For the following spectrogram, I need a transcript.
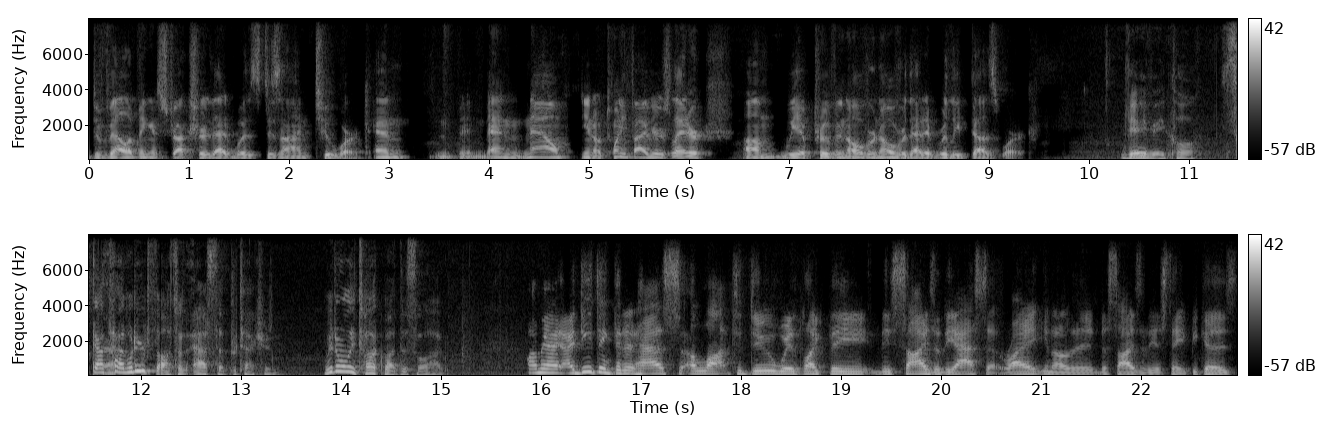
developing a structure that was designed to work. And and now you know 25 years later um, we have proven over and over that it really does work. Very very cool. Scott yeah. todd what are your thoughts on asset protection? We don't really talk about this a lot. I mean I, I, do think that it has a lot to do with like the the size of the asset right? You know the, the size of the estate because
